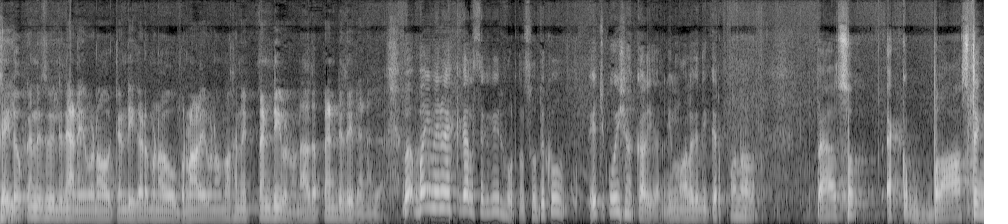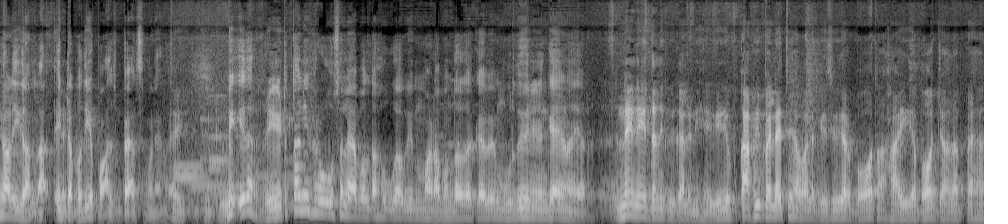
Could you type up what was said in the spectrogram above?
ਕਈ ਲੋਕ ਕਹਿੰਦੇ ਸੀ ਲੁਧਿਆਣੇ ਬਣਾਓ ਚੰਡੀਗੜ੍ਹ ਬਣਾਓ ਬਰਨਾਲੇ ਬਣਾਓ। ਮੈਂ ਕਹਿੰਦਾ ਪਿੰਡ ਹੀ ਬਣਾਉਣਾ ਉਹਦਾ ਪਿੰਡ ਤੇ ਹੀ ਰਹਿਣਾਗਾ। ਬਾਈ ਮੈਨੂੰ ਇੱਕ ਗੱਲ ਸੁਖਵੀਰ ਹੋਰ ਦੱਸੋ। ਦੇਖੋ ਇਹ ਚ ਕੋਈ ਸ਼ੱਕ ਵਾਲੀ ਗੱਲ ਨਹੀਂ ਮਾਲਕ ਦੀ ਕਿਰਪਾ ਨਾਲ। ਪੈਲਸ ਇੱਕ ਬਲਾਸਟਿੰਗ ਵਾਲੀ ਗੱਲ ਆ। ਐਡਾ ਵਧੀਆ ਪਾਲਸ ਪੈਲਸ ਬਣਿਆ ਹੋਇਆ। ਵੀ ਇਹਦਾ ਰੇਟ ਤਾਂ ਨਹੀਂ ਫਿਰ ਉਸ ਲੈਵਲ ਦਾ ਹੋਊਗਾ ਵੀ ਮਾੜਾ ਬੰਦਾ ਤਾਂ ਕਹੇ ਮੂਰਦੇ ਵੀ ਨਹੀਂ ਲੰਘਿਆ ਜਾਣਾ ਯਾਰ। ਨਹੀਂ ਨਹੀਂ ਇਦਾਂ ਦੀ ਕੋਈ ਗੱਲ ਨਹੀਂ ਹੈਗੀ। ਜੋ ਕਾਫੀ ਪਹਿਲਾਂ ਇੱਥੇ ਹਵਾ ਲੱਗੀ ਸੀ ਯਾਰ ਬਹੁਤ ਹਾਈ ਆ ਬਹੁਤ ਜ਼ਿਆਦਾ ਪੈਸਾ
